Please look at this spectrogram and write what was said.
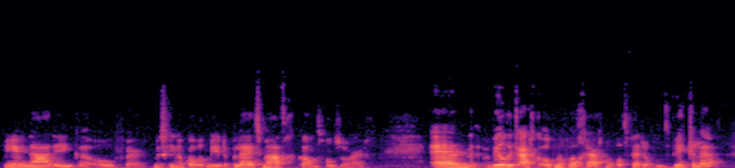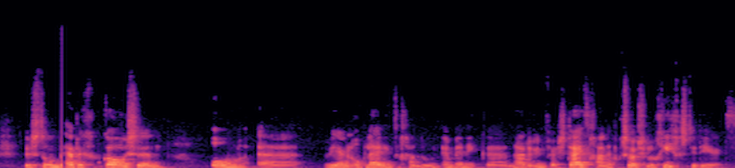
meer nadenken over misschien ook wel wat meer de beleidsmatige kant van zorg. En wilde ik eigenlijk ook nog wel graag nog wat verder ontwikkelen. Dus toen heb ik gekozen om uh, weer een opleiding te gaan doen. En ben ik uh, naar de universiteit gegaan. Heb ik sociologie gestudeerd.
